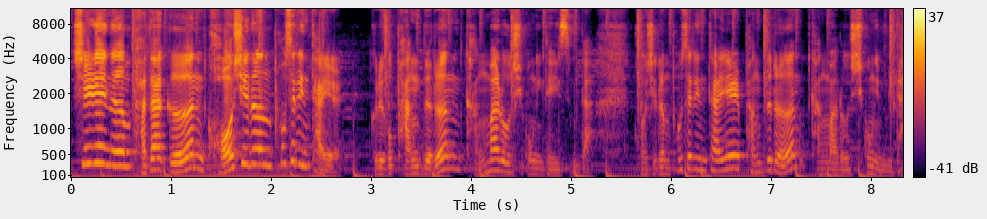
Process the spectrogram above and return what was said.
실내는 바닥은 거실은 포세린 타일, 그리고 방들은 강마루 시공이 되어 있습니다. 거실은 포세린 타일, 방들은 강마루 시공입니다.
